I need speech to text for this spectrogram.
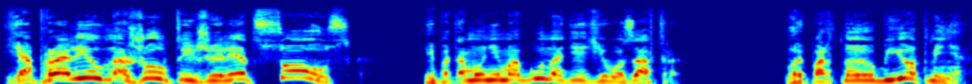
«Я пролил на желтый жилет соус, и потому не могу надеть его завтра. Мой портной убьет меня!»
